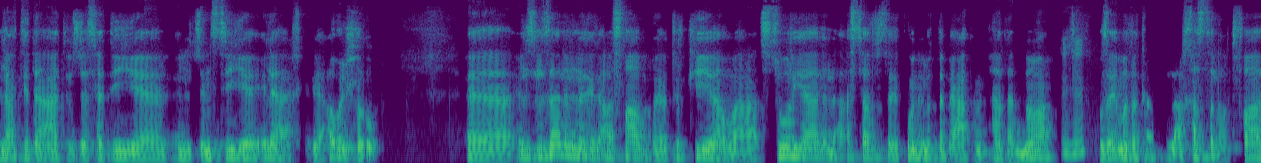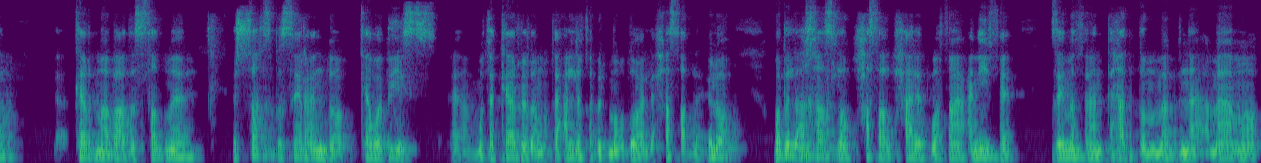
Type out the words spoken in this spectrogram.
الاعتداءات الجسدية الجنسية إلى آخره أو الحروب. الزلزال الذي أصاب تركيا وسوريا للأسف سيكون له تبعات من هذا النوع. وزي ما ذكرت بالأخص الأطفال كرب ما بعد الصدمة. الشخص بصير عنده كوابيس آه، متكررة متعلقة بالموضوع اللي حصل له. وبالأخص لو حصل حالة وفاة عنيفة زي مثلا تهدم مبنى أمامه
